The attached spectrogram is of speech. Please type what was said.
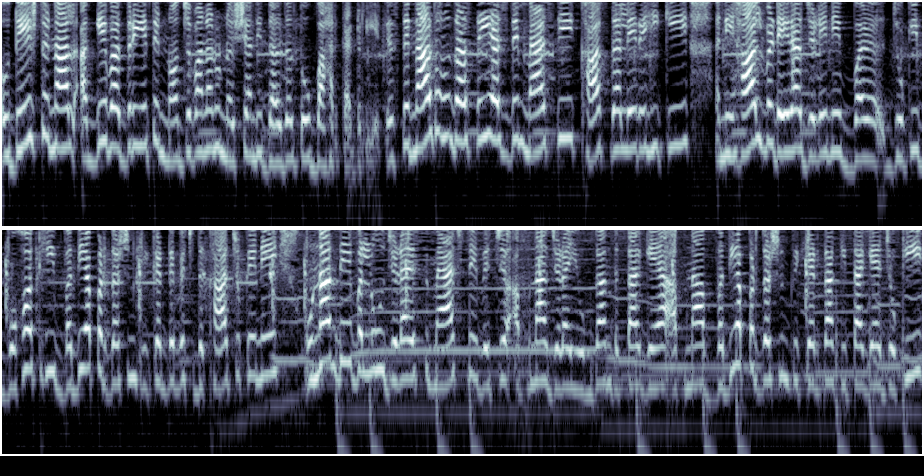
ਉਦੇਸ਼ ਦੇ ਨਾਲ ਅੱਗੇ ਵਧ ਰਹੀ ਹੈ ਤੇ ਨੌਜਵਾਨਾਂ ਨੂੰ ਨਸ਼ਿਆਂ ਦੀ ਦਲਦਲ ਤੋਂ ਬਾਹਰ ਕੱਢ ਰਹੀ ਹੈ ਤੇ ਇਸ ਦੇ ਨਾਲ ਤੁਹਾਨੂੰ ਦੱਸਦੇ ਹੀ ਅੱਜ ਦੇ ਮੈਚ ਦੀ ਖਾਸ ਗੱਲ ਇਹ ਰਹੀ ਕਿ ਨਿਹਾਲ ਵਡੇਰਾ ਜਿਹੜੇ ਨੇ ਬ- ਜੋ ਕਿ ਬਹੁਤ ਹੀ ਵਧੀਆ ਪ੍ਰਦਰਸ਼ਨ ਕ੍ਰਿਕਟ ਦੇ ਵਿੱਚ ਦਿਖਾ ਚੁੱਕੇ ਨੇ। ਉਹਨਾਂ ਦੇ ਵੱਲੋਂ ਜਿਹੜਾ ਇਸ ਮੈਚ ਦੇ ਵਿੱਚ ਆਪਣਾ ਜਿਹੜਾ ਯੋਗਦਾਨ ਦਿੱਤਾ ਗਿਆ, ਆਪਣਾ ਵਧੀਆ ਪ੍ਰਦਰਸ਼ਨ ਕ੍ਰਿਕਟ ਦਾ ਕੀਤਾ ਗਿਆ, ਜੋ ਕਿ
